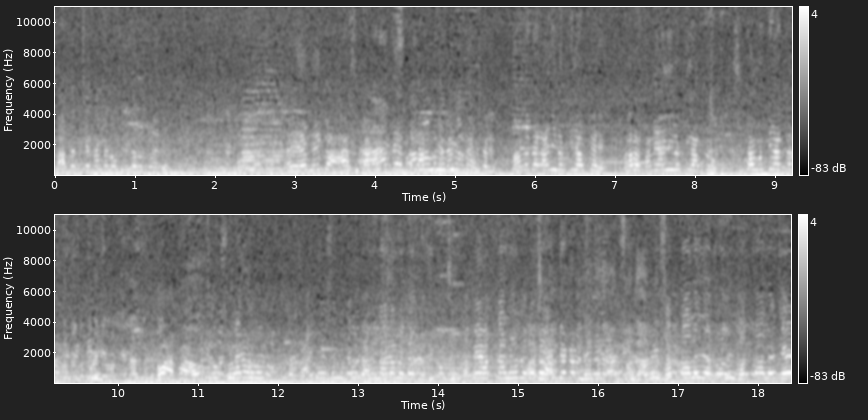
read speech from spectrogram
લાલચ છે તમે નોકરી કરો છો એમ નહીં તો. મામલતદાર આની વકીલાત કરે બરાબર તમે આની વકીલાત કરો શું કામ વકીલાત કરો તમે હપ્તા લે છે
